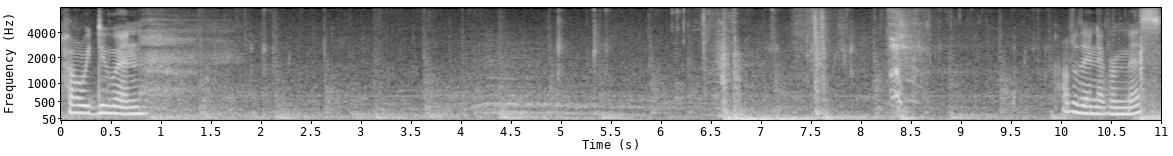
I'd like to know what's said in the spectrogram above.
How are we doing? How do they never miss?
